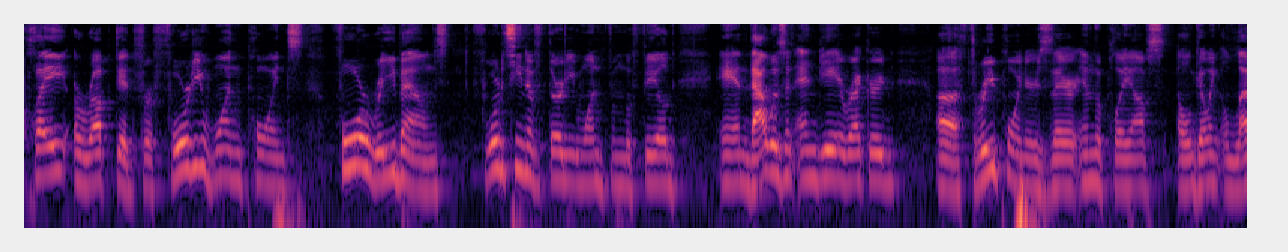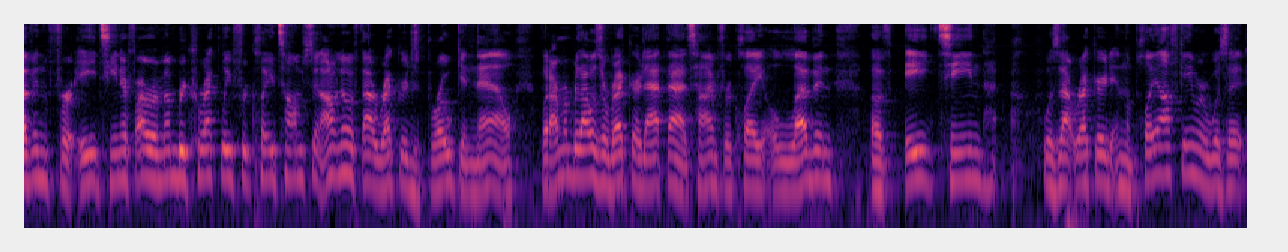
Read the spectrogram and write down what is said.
Klay erupted for 41 points, 4 rebounds, 14 of 31 from the field, and that was an NBA record. Uh, three pointers there in the playoffs, going 11 for 18, if I remember correctly, for Klay Thompson. I don't know if that record's broken now, but I remember that was a record at that time for Klay. 11 of 18 was that record in the playoff game, or was it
